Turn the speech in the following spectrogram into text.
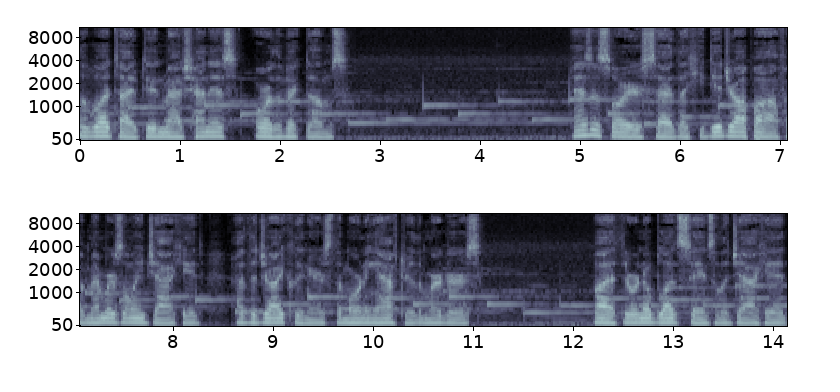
the blood type didn't match Hennis or the victims. Hennis's lawyer said that he did drop off a members only jacket at the dry cleaners the morning after the murders, but there were no blood stains on the jacket.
